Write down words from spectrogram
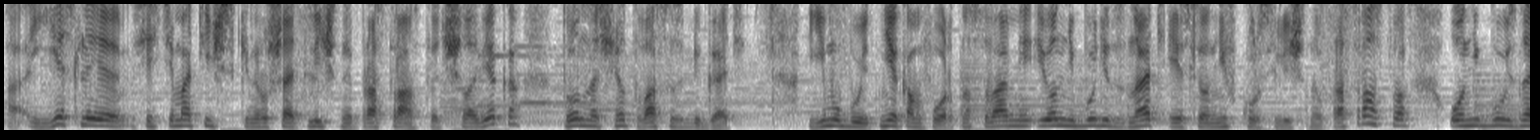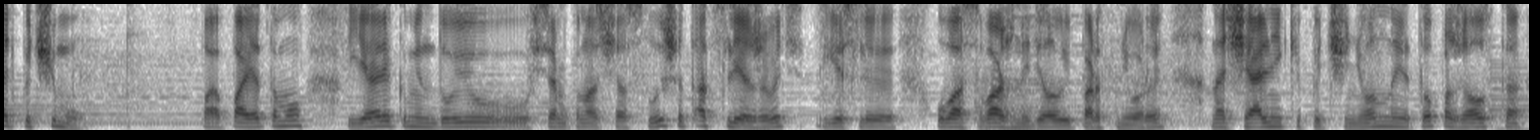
А если систематически нарушать личное пространство человека, то он начнет вас избегать. Ему будет некомфортно с вами, и он не будет знать, если он не в курсе личного пространства, он не будет знать почему. Поэтому я рекомендую всем, кто нас сейчас слышит, отслеживать. Если у вас важные деловые партнеры, начальники, подчиненные, то, пожалуйста,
